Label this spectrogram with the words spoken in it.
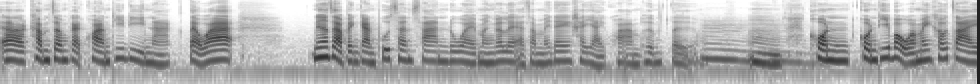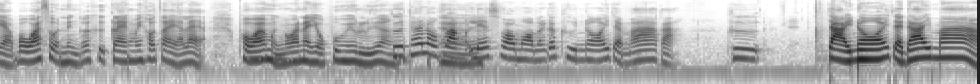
เอ่อคำจำกัดความที่ดีนัก แต่ว่าเนื่องจากเป็นการพูดสั้นๆด้วย มันก็เลยอาจจะไม่ได้ขยายความเพิ่มเติมอืมคนคนที่บอกว่าไม่เข้าใจอะบอกว่าส่วนหนึ่งก็คือแกล้งไม่เข้าใจอะแหละ เพราะว่าเหมือนกับว่านายกพูดไม่รู้เรื่อง คือถ้าเราฟังเออ less for more มันก็คือน้อยแต่มากอะ คือจ่ายน้อยแต่ได้มาก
